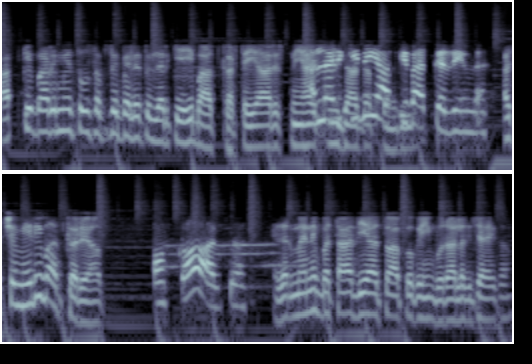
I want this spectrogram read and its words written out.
आपके बारे में तो सबसे पहले तो लड़के ही बात करते हैं यार स्नेहा लड़की नहीं आपकी बात कर रही हूँ मैं। अच्छा मेरी बात कर रहे हो आप? ऑफ़ कोर्स अगर मैंने बता दिया तो आपको कहीं बुरा लग जाएगा।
